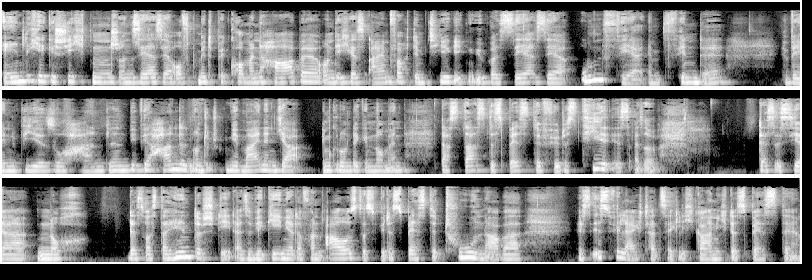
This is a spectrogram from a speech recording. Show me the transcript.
ähnliche Geschichten schon sehr, sehr oft mitbekommen habe und ich es einfach dem Tier gegenüber sehr, sehr unfair empfinde, wenn wir so handeln, wie wir handeln. Und wir meinen ja im Grunde genommen, dass das das Beste für das Tier ist. Also das ist ja noch das, was dahinter steht. Also wir gehen ja davon aus, dass wir das Beste tun, aber es ist vielleicht tatsächlich gar nicht das Beste,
